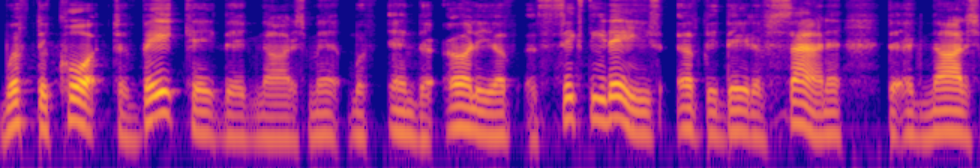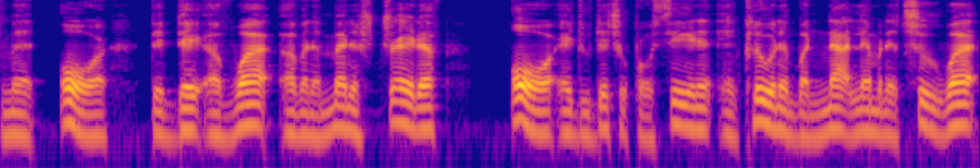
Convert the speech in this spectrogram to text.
with the court to vacate the acknowledgement within the earlier of 60 days of the date of signing the acknowledgement or the date of what? Of an administrative or a judicial proceeding, including but not limited to what?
